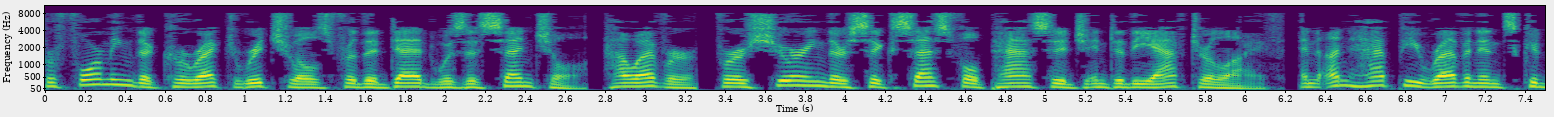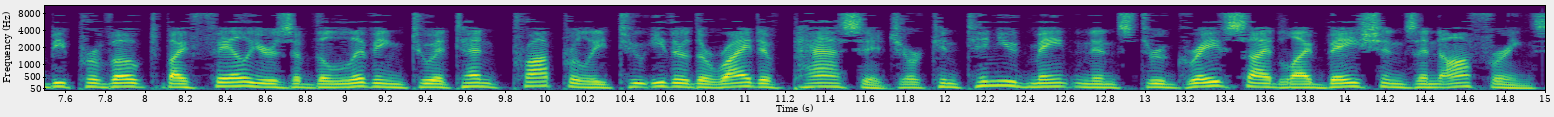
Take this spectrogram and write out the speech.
Performing the correct rituals for the dead was essential, however, for assuring their successful passage into the afterlife, and unhappy revenants could be provoked by failures of the living to attend properly to either the rite of passage or continued maintenance through graveside libations and offerings,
